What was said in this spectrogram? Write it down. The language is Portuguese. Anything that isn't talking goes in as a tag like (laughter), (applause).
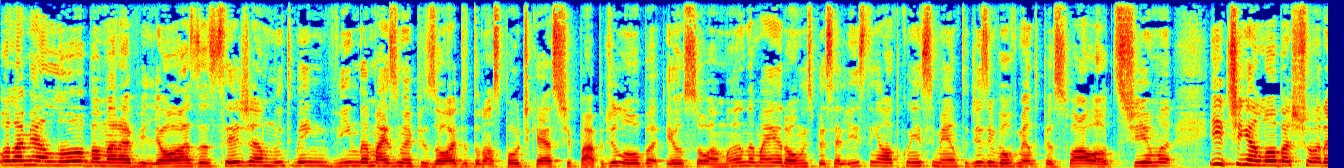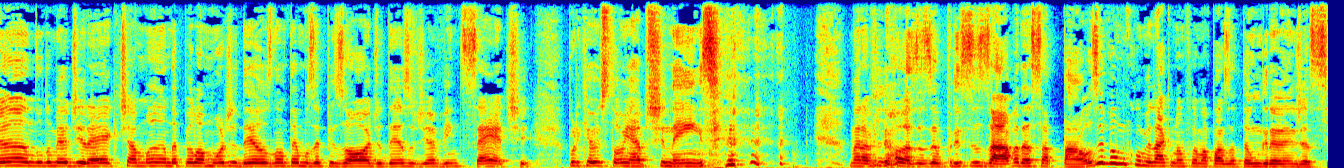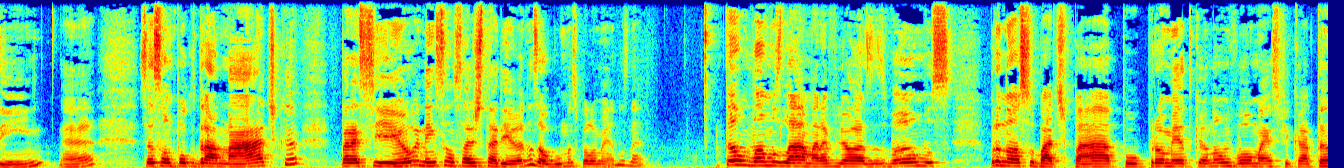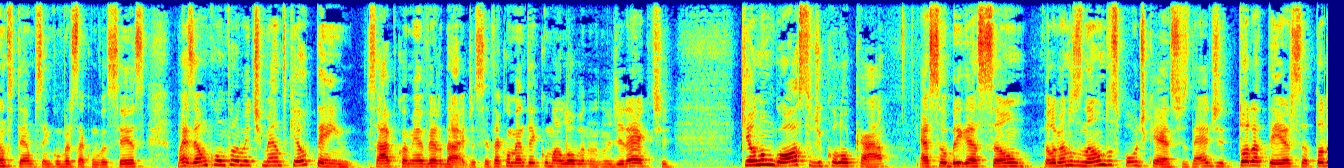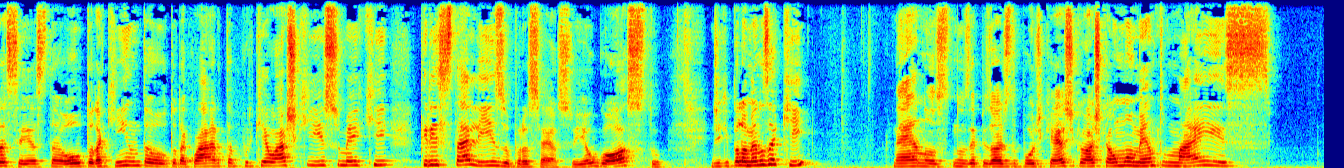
Olá, minha loba maravilhosa! Seja muito bem-vinda a mais um episódio do nosso podcast Papo de Loba. Eu sou Amanda Maieron, especialista em autoconhecimento, desenvolvimento pessoal, autoestima. E tinha loba chorando no meu direct: Amanda, pelo amor de Deus, não temos episódio desde o dia 27, porque eu estou em abstinência. (laughs) maravilhosas. Eu precisava dessa pausa e vamos combinar que não foi uma pausa tão grande assim, né? Sessão um pouco dramática, Parece eu, e nem são sagitarianas, algumas pelo menos, né? Então vamos lá, maravilhosas, vamos pro nosso bate-papo. Prometo que eu não vou mais ficar tanto tempo sem conversar com vocês, mas é um comprometimento que eu tenho, sabe, com a minha verdade. Você até comentei com uma loba no, no direct que eu não gosto de colocar essa obrigação, pelo menos não dos podcasts, né? De toda terça, toda sexta, ou toda quinta, ou toda quarta, porque eu acho que isso meio que cristaliza o processo. E eu gosto de que, pelo menos aqui, né, nos, nos episódios do podcast, que eu acho que é um momento mais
